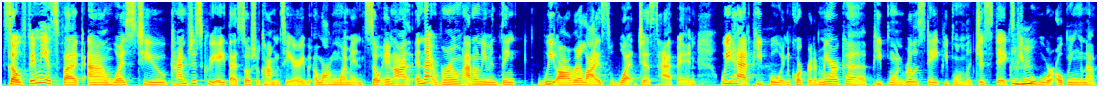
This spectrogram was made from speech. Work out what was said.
So Femi as Fuck um, was to kind of just create that social commentary along women. So in our, in that room, I don't even think we all realized what just happened. We had people in corporate America, people in real estate, people in logistics, people who were opening up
